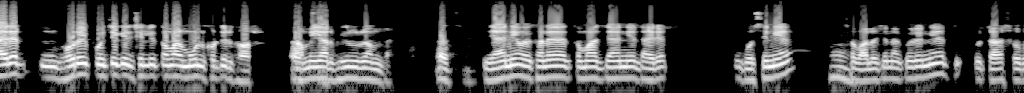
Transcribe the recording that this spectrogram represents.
ডাইরেক্ট ভোরেই পৌঁছে গেছিলি তোমার মূল খটির ঘর আমি আর ভিরু রামদা। আচ্ছা। যাইনি ওইখানে তোমার যাইনি ডাইরেক্ট বসে নিয়ে সব আলোচনা করে নিয়ে ওটা সব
